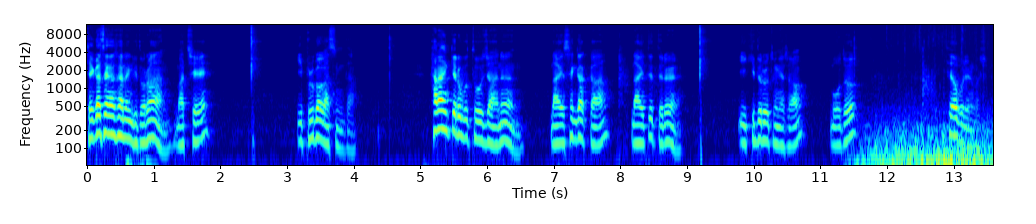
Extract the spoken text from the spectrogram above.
제가 생각하는 기도란 마치 이 불과 같습니다. 하나님께로부터 오지 않은 나의 생각과 나의 뜻들을 이 기도를 통해서 모두 태워버리는 것입니다.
